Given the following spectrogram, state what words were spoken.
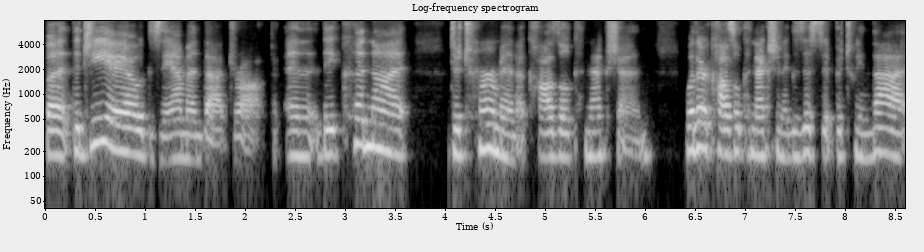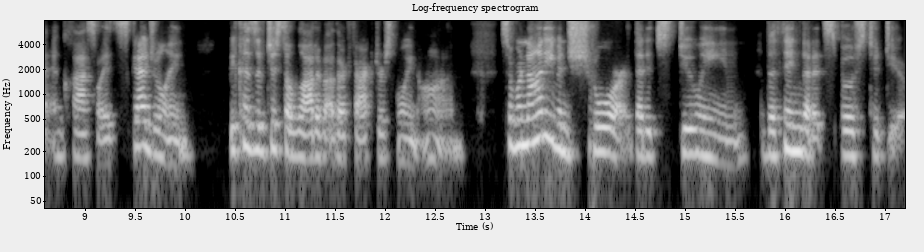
but the GAO examined that drop and they could not determine a causal connection, whether a causal connection existed between that and class wide scheduling because of just a lot of other factors going on. So we're not even sure that it's doing the thing that it's supposed to do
